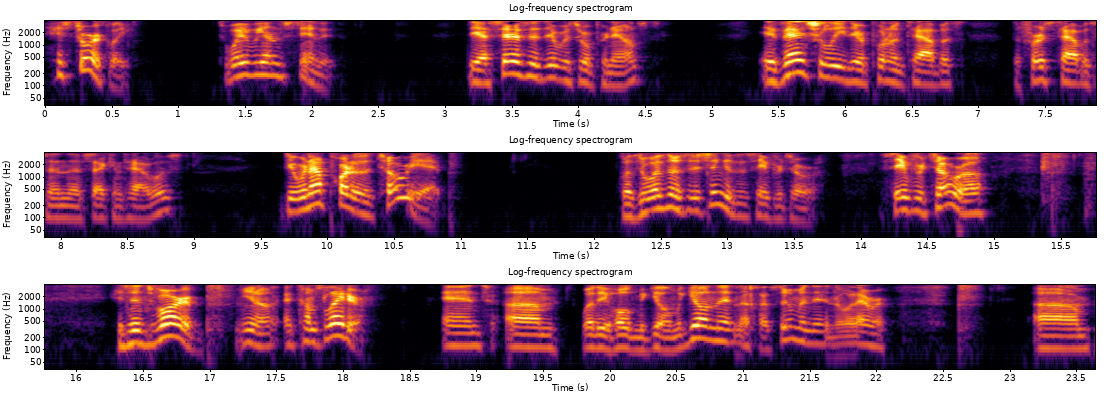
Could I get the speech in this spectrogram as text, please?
Historically, the way we understand it, the Aseret Dibros were pronounced. Eventually, they were put on tablets, the first tablets and the second tablets. They were not part of the Torah yet, because there was no such thing as a Sefer Torah. The Sefer Torah is in Dvarim. You know, it comes later and um, whether you hold Megillah Megillah in it, or Chasum in it, or whatever. Um,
